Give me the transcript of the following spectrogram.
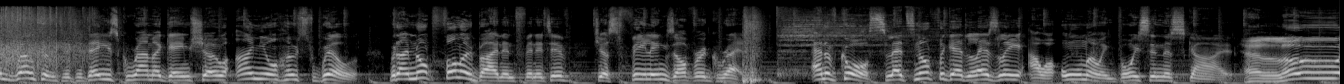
and welcome to today's grammar game show. I'm your host, Will, but I'm not followed by an infinitive, just feelings of regret. And of course, let's not forget Leslie, our all knowing voice in the sky. Hello,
